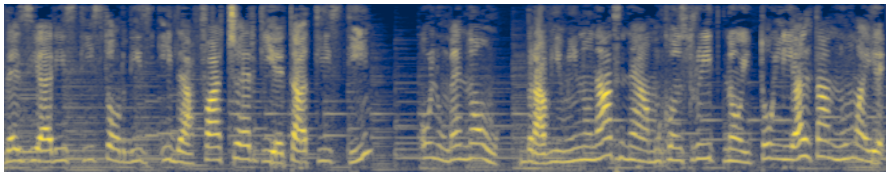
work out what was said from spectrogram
de ziaristi sordizi de afaceri tietatisti, o lume nouă, bravi minunat ne-am construit noi toi alta nu mai e.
